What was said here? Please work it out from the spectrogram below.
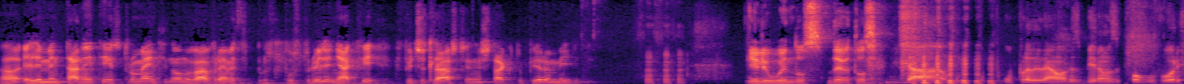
а, елементарните инструменти на това време са построили някакви впечатляващи неща, като пирамидите. Или Windows 9.8. Да, определено разбирам за какво говориш,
